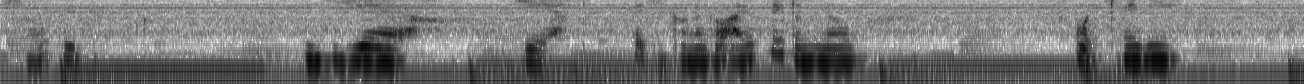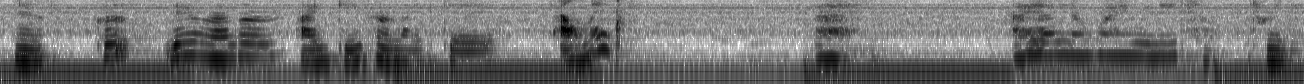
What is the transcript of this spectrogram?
So it. Yeah, yeah. I think gonna go. I really don't know. Wait, maybe. No, cause do you remember I gave her like the helmet? But I don't know why we need help, really.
